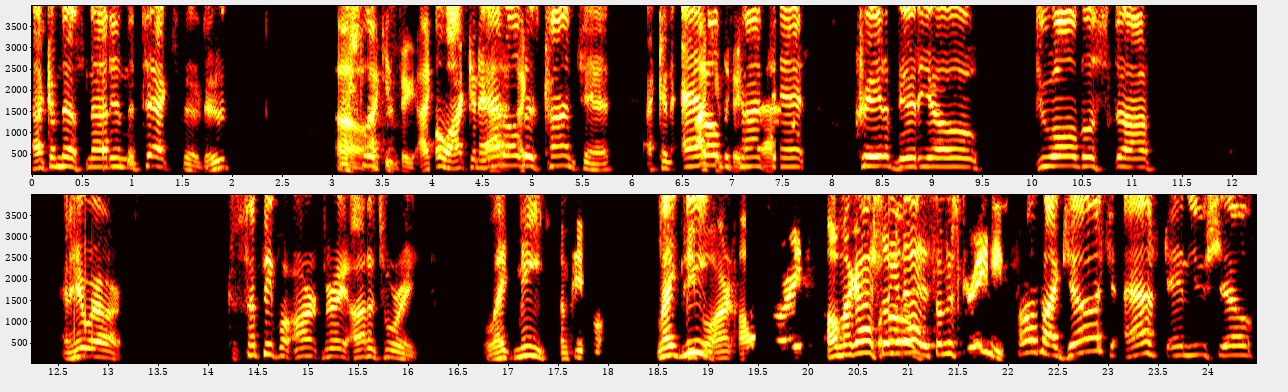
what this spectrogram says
How come that's not in the text there, dude? Oh, I can figure. I, Oh, I can add Yeah, all I- this content. I can add I all can the figure that. content, create a video, do all this stuff. And here we are. Because some people aren't very auditory, like me. some people Like people me. aren't auditory. Oh my gosh, look at that. It's on the screen. Oh my gosh. Ask and you shall.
